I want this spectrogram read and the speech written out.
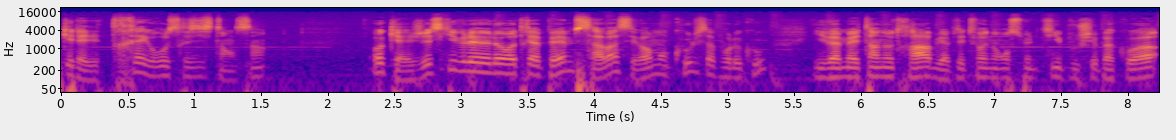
Cas, il a des très grosses résistances. Hein. Ok, j'esquive le, le retrait APM, ça va, c'est vraiment cool ça pour le coup. Il va mettre un autre arbre, il va peut-être faire une ronce multiple ou je sais pas quoi.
